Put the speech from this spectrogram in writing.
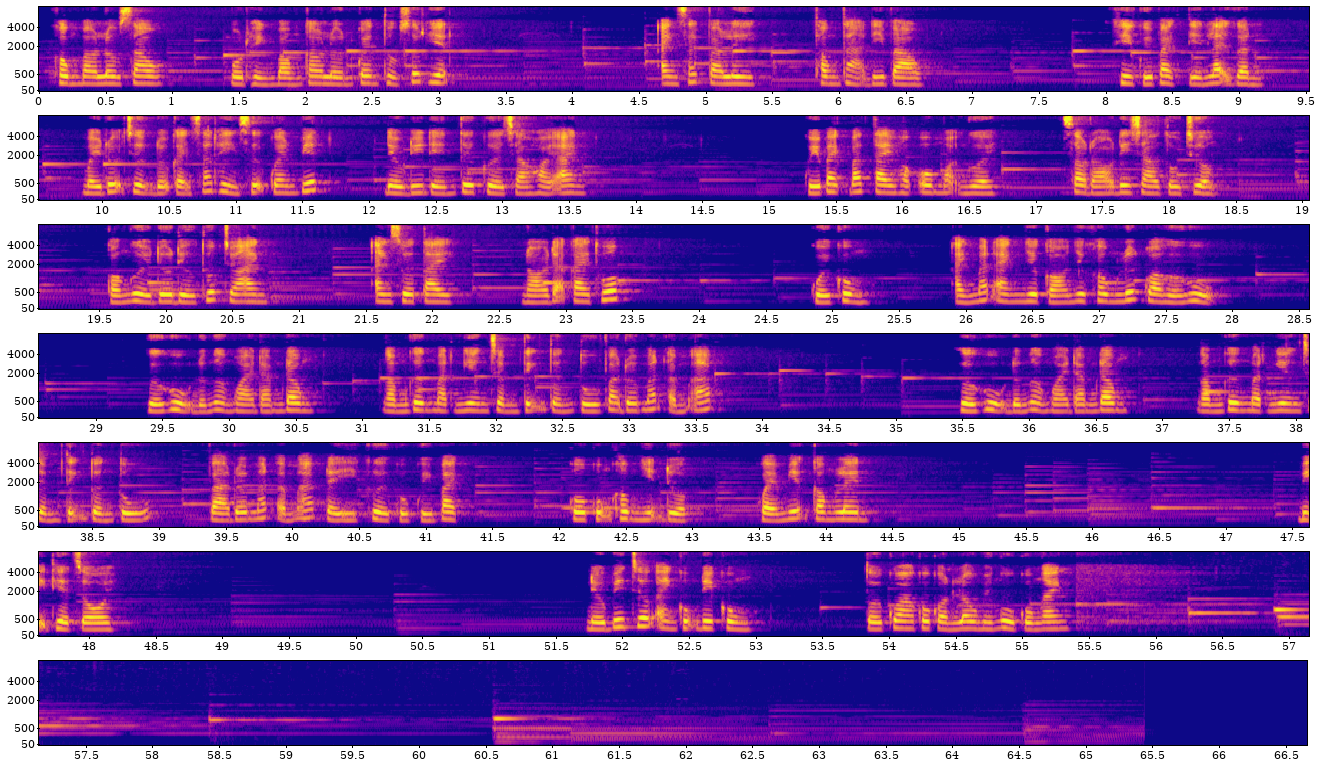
Không bao lâu sau, một hình bóng cao lớn quen thuộc xuất hiện. Anh xách vali, thông thả đi vào. Khi Quý Bạch tiến lại gần, mấy đội trưởng đội cảnh sát hình sự quen biết đều đi đến tươi cười chào hỏi anh. Quý Bạch bắt tay hoặc ôm mọi người, sau đó đi chào tổ trưởng. Có người đưa điều thuốc cho anh. Anh xua tay, nói đã cai thuốc. Cuối cùng, ánh mắt anh như có như không lướt qua hứa hủ. Hứa hủ đứng ở ngoài đám đông, ngắm gương mặt nghiêng trầm tĩnh tuấn tú và đôi mắt ấm áp. Hứa hủ đứng ở ngoài đám đông, ngắm gương mặt nghiêng trầm tĩnh tuấn tú và đôi mắt ấm áp đầy ý cười của Quý Bạch. Cô cũng không nhịn được, khóe miệng cong lên. Bị thiệt rồi. Nếu biết trước anh cũng đi cùng, tối qua cô còn lâu mới ngủ cùng anh.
